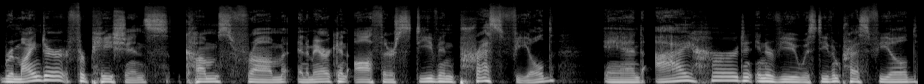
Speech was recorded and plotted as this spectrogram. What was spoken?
reminder for patience comes from an american author steven pressfield and I heard an interview with Steven Pressfield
